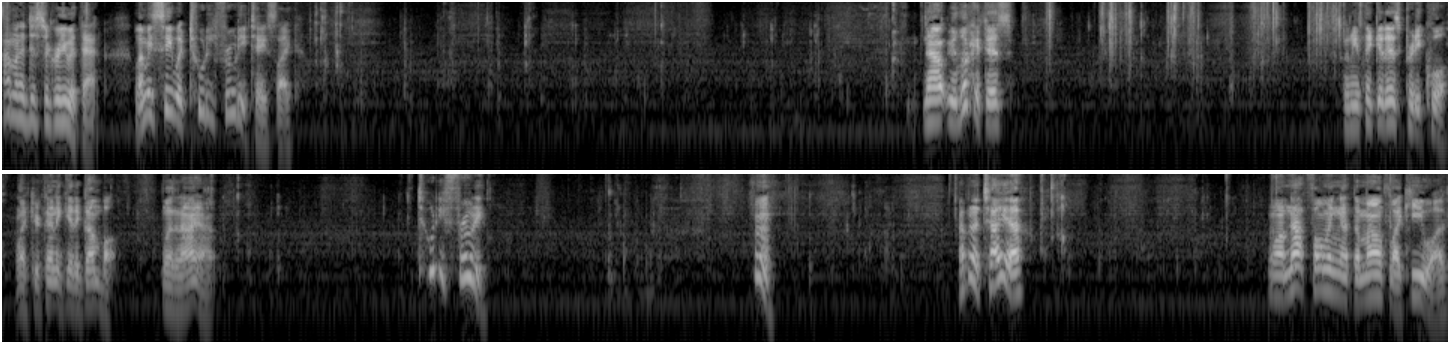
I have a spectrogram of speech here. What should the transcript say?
I'm going to disagree with that. Let me see what Tutti Frutti tastes like. Now, you look at this, and you think it is pretty cool. Like you're going to get a gumball with an eye on it. Tutti Frutti. Hmm. I'm going to tell you. Well, I'm not foaming at the mouth like he was.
